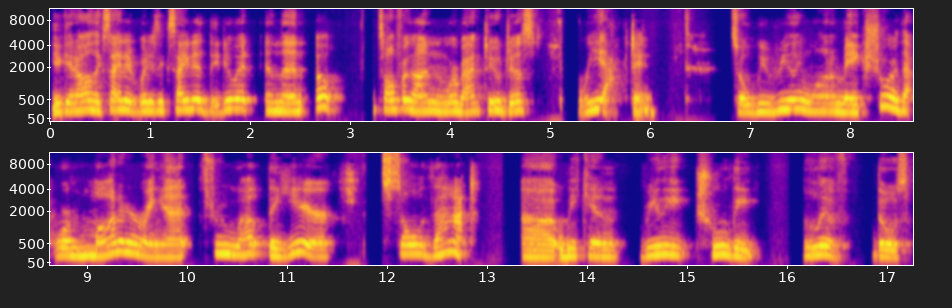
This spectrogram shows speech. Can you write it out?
you get all excited, everybody's excited, they do it, and then, oh, it's all forgotten, and we're back to just reacting. So we really want to make sure that we're monitoring it throughout the year so that uh, we can really truly live those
